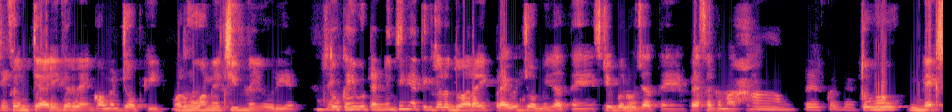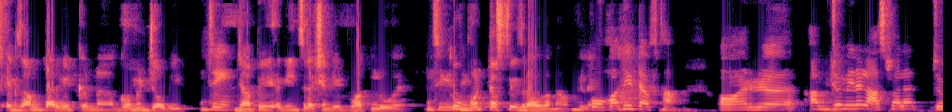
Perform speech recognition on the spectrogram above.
फिर हम तैयारी कर रहे हैं गवर्नमेंट जॉब की और वो हमें अचीव नहीं हो रही है। तो कहीं वो टेंडेंसी नहीं आती कि चलो दोबारा एक प्राइवेट जॉब में जाते हैं स्टेबल हो जाते हैं पैसा कमाते हैं। हाँ बिल्कुल बिल्कुल। तो वो नेक्स्ट एग्ज़ाम टारगेट करना गवर्नमेंट जॉब ही जहाँ पे अगेन सिलेक्शन रेट बहुत लो है। तो बहुत टफ फ़ेज़ रहा होगा मैं आपके लिए। बहुत ही टफ था। और अब जो मेरा लास्ट वाला जो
